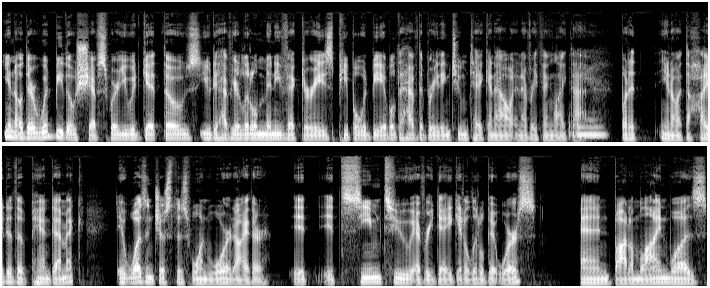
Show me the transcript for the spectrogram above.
you know, there would be those shifts where you would get those you'd have your little mini victories, people would be able to have the breathing tube taken out and everything like that. Yeah. But at you know, at the height of the pandemic, it wasn't just this one ward either. It it seemed to every day get a little bit worse. And bottom line was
